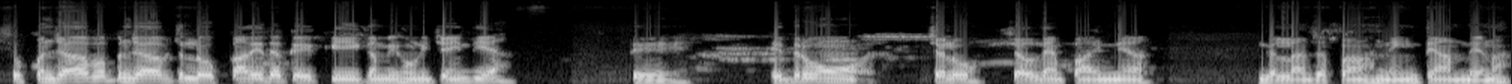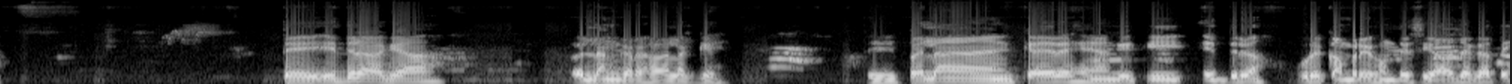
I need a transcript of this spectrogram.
ਸੋ ਪੰਜਾਬ ਆ, ਪੰਜਾਬ ਚ ਲੋਕਾਂ ਦੀ ਤਾਂ ਕੀ ਕੀ ਕਮੀ ਹੋਣੀ ਚਾਹੀਦੀ ਆ। ਤੇ ਇਧਰੋਂ ਚਲੋ ਚੱਲਦੇ ਆਪਾਂ ਇੰਨੀਆਂ ਗੱਲਾਂ 'ਚ ਆਪਾਂ ਨਹੀਂ ਧਿਆਨ ਦੇਣਾ। ਤੇ ਇਧਰ ਆ ਗਿਆ ਲੰਗਰ ਹਾਲ ਅੱਗੇ। ਤੇ ਪਹਿਲਾਂ ਕਹਿ ਰਹੇ ਹਾਂਗੇ ਕਿ ਇਧਰ ਉਰੇ ਕਮਰੇ ਹੁੰਦੇ ਸੀ ਆਹ ਜਗ੍ਹਾ ਤੇ।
